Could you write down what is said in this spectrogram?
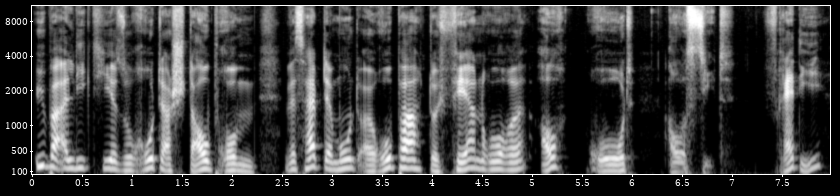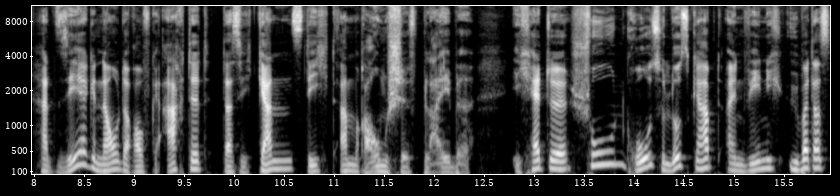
Überall liegt hier so roter Staub rum, weshalb der Mond Europa durch Fernrohre auch rot aussieht. Freddy hat sehr genau darauf geachtet, dass ich ganz dicht am Raumschiff bleibe. Ich hätte schon große Lust gehabt, ein wenig über das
